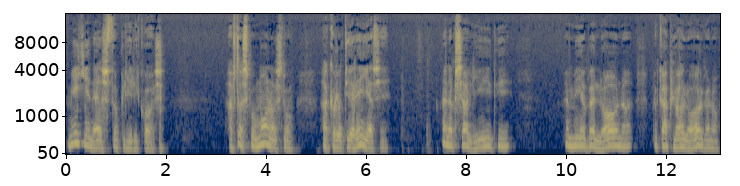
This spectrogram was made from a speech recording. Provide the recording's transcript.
μη γίνεστο κληρικός. Αυτός που μόνος του ακροτηρίασε με ένα ψαλίδι, με μία βελόνα, με κάποιο άλλο όργανο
